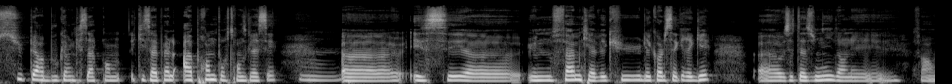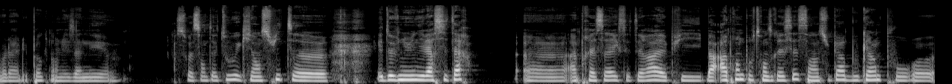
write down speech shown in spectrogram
super bouquin qui s'appelle qui s'appelle Apprendre pour transgresser. Hmm. Euh, et c'est euh, une femme qui a vécu l'école ségrégée euh, aux États-Unis dans les, enfin voilà, à l'époque dans les années euh, 60 et tout, et qui ensuite euh, est devenue universitaire euh, après ça, etc. Et puis, bah, apprendre pour transgresser, c'est un super bouquin pour euh,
